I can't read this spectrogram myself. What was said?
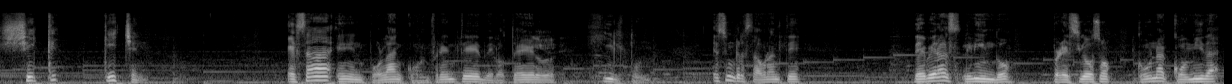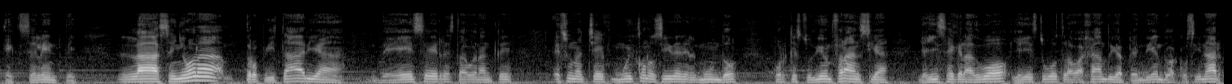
Chic Kitchen. Está en Polanco, enfrente del Hotel Hilton. Es un restaurante de veras lindo, precioso, con una comida excelente. La señora propietaria de ese restaurante es una chef muy conocida en el mundo porque estudió en Francia y allí se graduó y allí estuvo trabajando y aprendiendo a cocinar.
